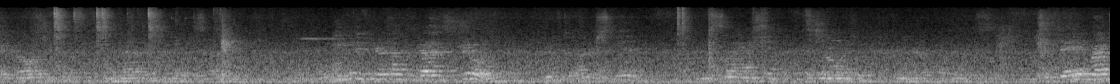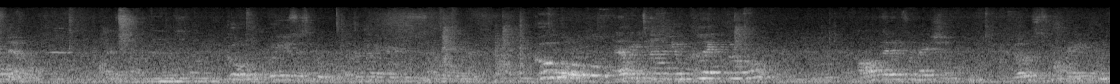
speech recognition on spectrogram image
technology, and math. And even if you're not the guy that's drilling, you to understand and math. Today, right now, Google, who uses Google? Everybody here uses Google. Google, every time you click Google, all that information goes to create an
